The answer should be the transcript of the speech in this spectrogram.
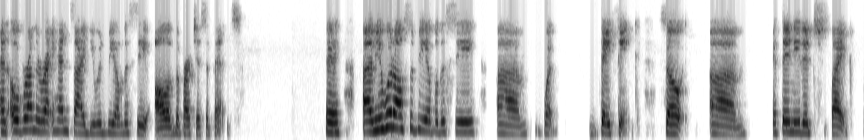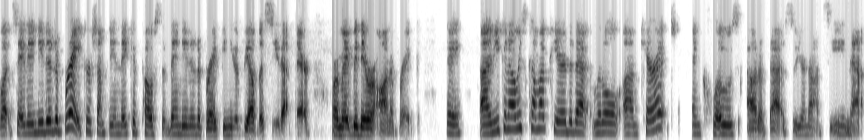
And over on the right hand side, you would be able to see all of the participants. Okay. Um, you would also be able to see um, what they think. So um, if they needed, like, let's say they needed a break or something, they could post that they needed a break and you would be able to see that there. Or maybe they were on a break. Okay. Um, you can always come up here to that little um, caret and close out of that so you're not seeing that.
